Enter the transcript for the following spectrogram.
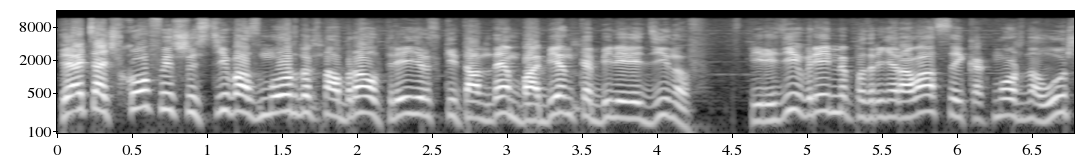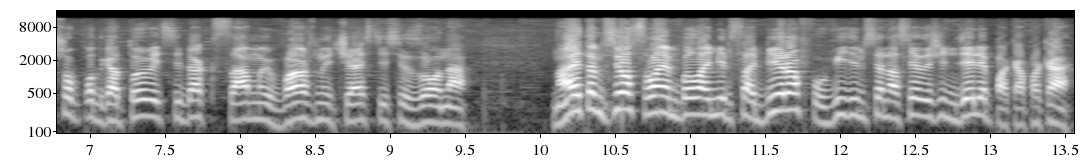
Пять очков из шести возможных набрал тренерский тандем Бабенко-Белелединов. Впереди время потренироваться и как можно лучше подготовить себя к самой важной части сезона. На этом все. С вами был Амир Сабиров. Увидимся на следующей неделе. Пока-пока.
